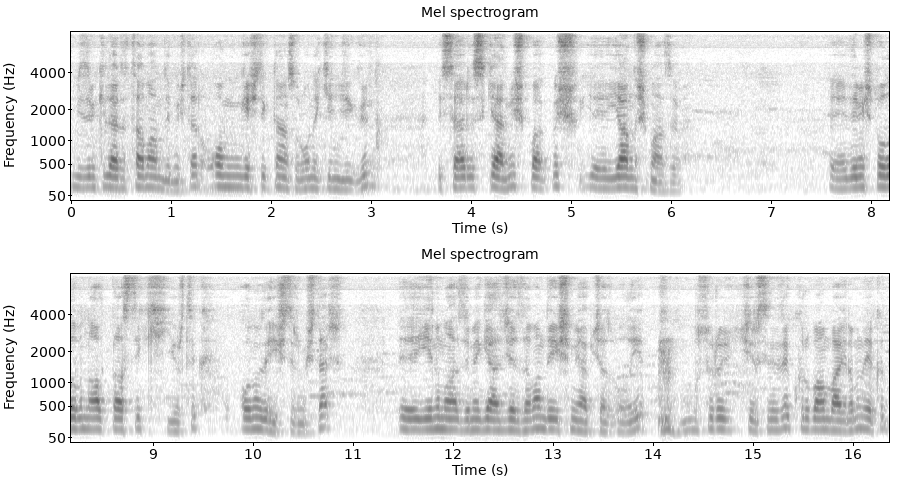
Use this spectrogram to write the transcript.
bizimkiler de tamam demişler. 10 gün geçtikten sonra 12. gün e, servis gelmiş, bakmış e, yanlış malzeme. E, demiş dolabın alt lastik yırtık. Onu değiştirmişler. E, yeni malzeme geleceği zaman değişim yapacağız olayı. Bu süre içerisinde de Kurban Bayramı'na yakın.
